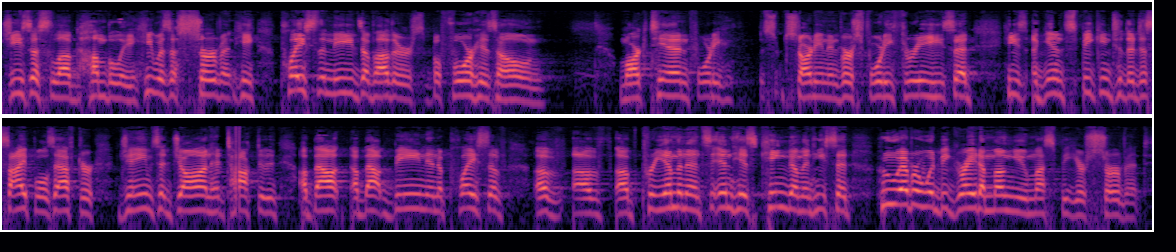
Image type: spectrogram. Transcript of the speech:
Jesus loved humbly. He was a servant. He placed the needs of others before his own. Mark 10, 40, starting in verse 43, he said, he's again speaking to the disciples after James and John had talked about, about being in a place of, of, of, of preeminence in his kingdom. And he said, Whoever would be great among you must be your servant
